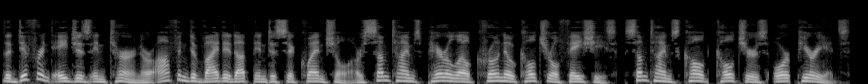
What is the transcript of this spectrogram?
The different ages in turn are often divided up into sequential or sometimes parallel chrono-cultural facies, sometimes called cultures or periods.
